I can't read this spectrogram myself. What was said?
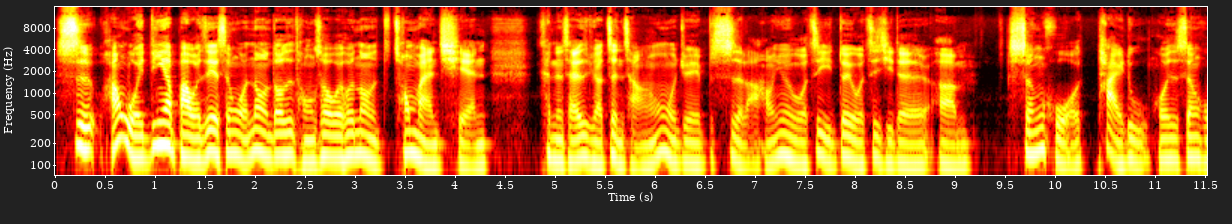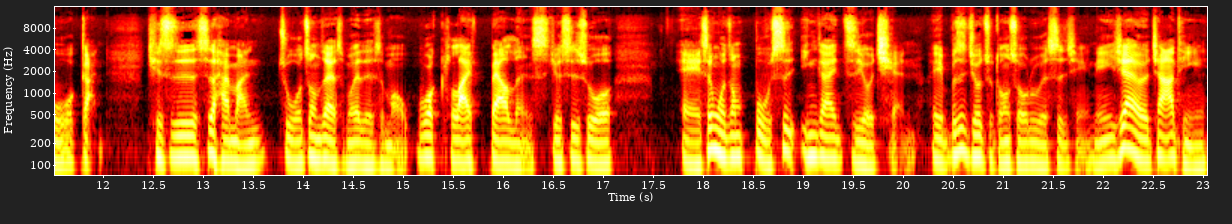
是好像我一定要把我这些生活弄得都是铜臭味，或弄得充满钱，可能才是比较正常。”我觉得也不是啦，哈，因为我自己对我自己的嗯生活态度或者是生活感，其实是还蛮着重在什么的什么 work-life balance，就是说，诶，生活中不是应该只有钱，也不是只有主动收入的事情。你现在有家庭。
